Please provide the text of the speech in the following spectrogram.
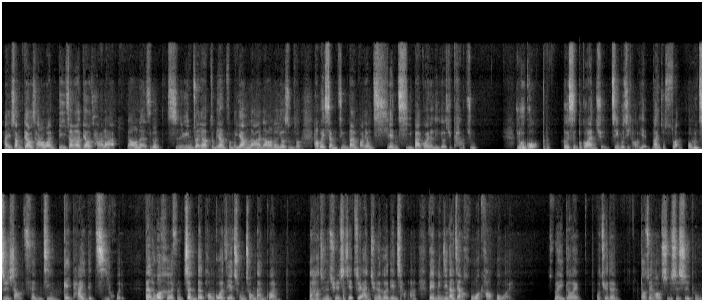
海上调查完地上要调查啦。然后呢，这个试运转要怎么样怎么样啦？然后呢，又什么什么？他会想尽办法，用千奇百怪的理由去卡住。如果核四不够安全，经不起考验，那也就算。我们至少曾经给他一个机会。但如果核四真的通过这些重重难关，那它就是全世界最安全的核电厂啊！被民进党这样火烤过，哎。所以各位，我觉得到最后是不是试图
